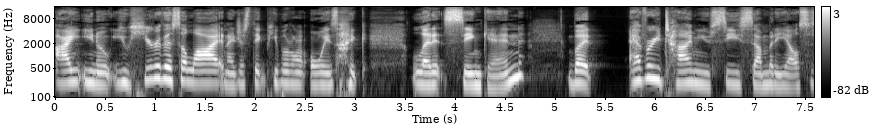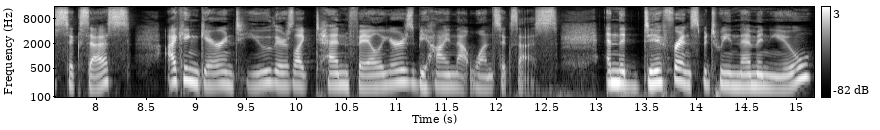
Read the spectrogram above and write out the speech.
I, you know, you hear this a lot, and I just think people don't always like let it sink in. But every time you see somebody else's success, I can guarantee you there's like 10 failures behind that one success. And the difference between them and you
